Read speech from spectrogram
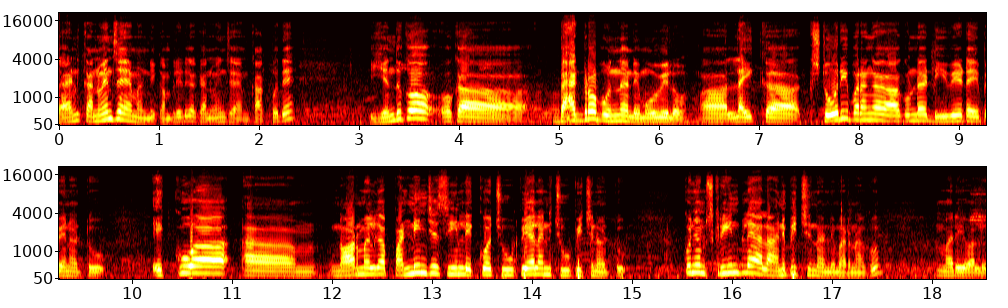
దాన్ని కన్విన్స్ అయ్యామండి. కంప్లీట్గా కన్విన్స్ అయ్యాం. కాకపోతే ఎందుకో ఒక బ్యాక్డ్రాప్ ఉందండి మూవీలో. లైక్ స్టోరీ పరంగా కాకుండా డీవియేట్ అయిపోయినట్టు ఎక్కువ నార్మల్గా పండించే సీన్లు ఎక్కువ చూపించాలని చూపించినట్టు. కొంచెం స్క్రీన్ ప్లే అలా అనిపించిందండి మరి నాకు. మరి వాళ్ళు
